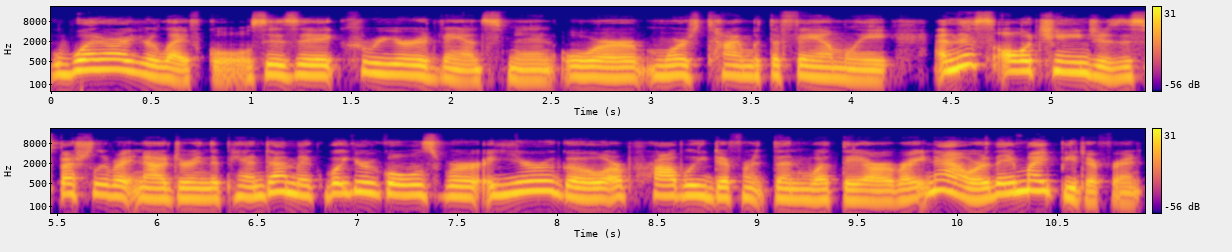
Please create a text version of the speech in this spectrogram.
What are your life goals? Is it career advancement or more time with the family? And this all changes, especially right now during the pandemic. What your goals were a year ago are probably different than what they are right now, or they might be different.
